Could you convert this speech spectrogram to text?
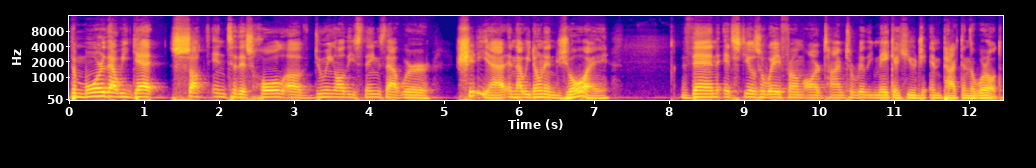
the more that we get sucked into this hole of doing all these things that we're shitty at and that we don't enjoy, then it steals away from our time to really make a huge impact in the world.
